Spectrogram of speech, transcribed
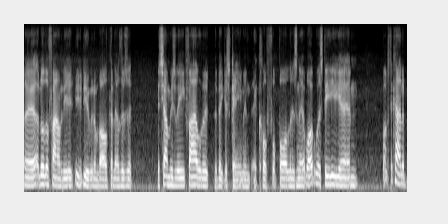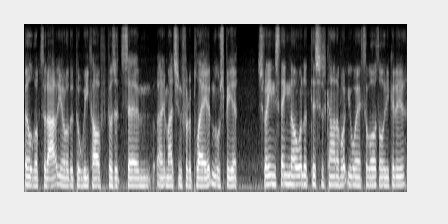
uh, another family you, you were involved in. There's a, a Champions League final, the, the biggest game in, in club football, isn't it? What was the um, what's the kind of build up to that? You know, the, the week of because it's um, I imagine for a player it must be a strange thing knowing that this is kind of what you work towards all your career.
